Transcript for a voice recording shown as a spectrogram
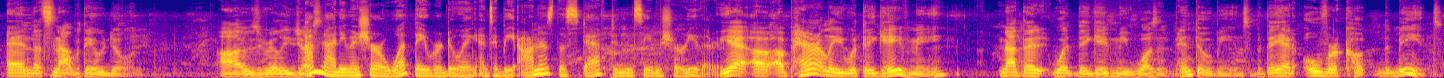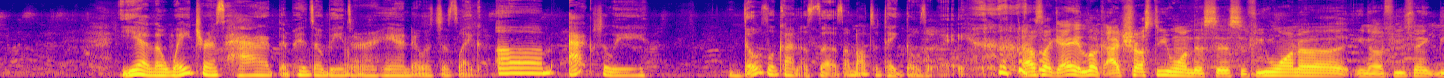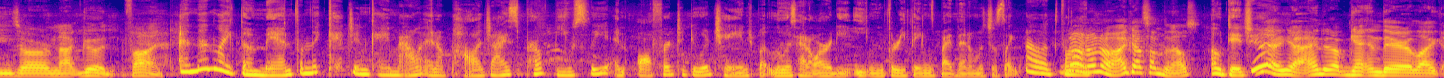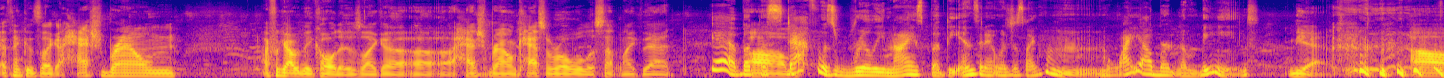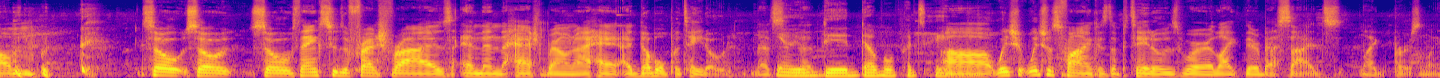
and that's not what they were doing. Uh, it was really just I'm not even sure what they were doing, and to be honest, the staff didn't seem sure either. Yeah, uh, apparently what they gave me, not that what they gave me wasn't pinto beans, but they had overcooked the beans. Yeah, the waitress had the pinto beans in her hand and was just like, um, actually, those look kind of sus. I'm about to take those away. I was like, hey, look, I trust you on this, sis. If you wanna, you know, if you think these are not good, fine. And then, like, the man from the kitchen came out and apologized profusely and offered to do a change, but Lewis had already eaten three things by then and was just like, no, it's No, fine. no, no, I got something else. Oh, did you? Yeah, yeah, I ended up getting there like I think it's like a hash brown. I forgot what they called it. It was like a, a, a hash brown casserole or something like that. Yeah, but the Um, staff was really nice, but the incident was just like, hmm, why y'all burnt them beans? Yeah. um so so so thanks to the french fries and then the hash brown I had I double potatoed. That's Yeah, you that- did double potato. uh which which was fine cuz the potatoes were like their best sides like personally.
